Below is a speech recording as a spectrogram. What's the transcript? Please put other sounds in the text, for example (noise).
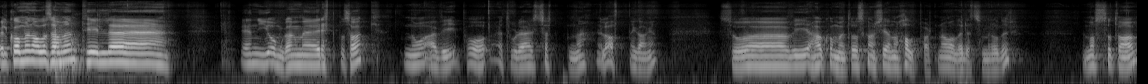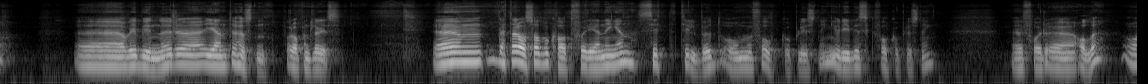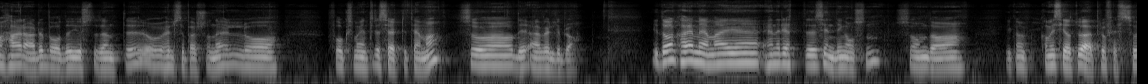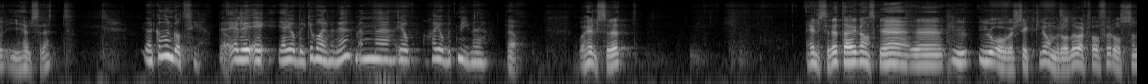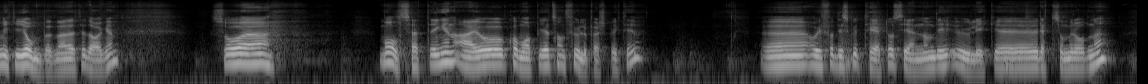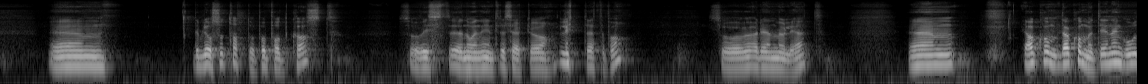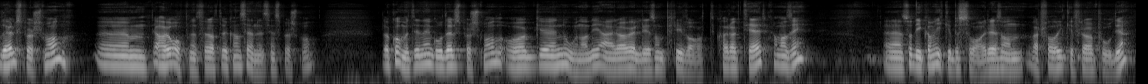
Velkommen alle sammen til eh, en ny omgang med Rett på sak. Nå er vi på jeg tror det er 17. eller 18. gangen. Så eh, vi har kommet oss kanskje gjennom halvparten av alle rettsområder. Er masse å ta av. Eh, og vi begynner igjen til høsten, forhåpentligvis. Dette er altså Advokatforeningen sitt tilbud om folkeopplysning, juridisk folkeopplysning for alle. Og her er det både jusstudenter og helsepersonell og folk som er interessert i temaet. Så det er veldig bra. I dag har jeg med meg Henriette Sinding Aasen, som da vi kan, kan vi si at du er professor i helserett? Det kan man godt si. Eller, jeg, jeg jobber ikke bare med det, men eh, jeg jobb, har jobbet mye med det. Ja. Og helserett Helserett er et ganske uh, uoversiktlig område, i hvert fall for oss som ikke jobber med det til dagen. Så uh, målsettingen er jo å komme opp i et sånt fugleperspektiv. Uh, og vi får diskutert oss gjennom de ulike rettsområdene. det blir også tatt opp på podkast, så hvis noen er interessert i å lytte etterpå, så er det en mulighet. Har kom, det har kommet inn en god del spørsmål. Um, jeg har jo åpnet for at det kan sendes inn spørsmål. Det har kommet inn en god del spørsmål, og uh, noen av de er av veldig sånn, privat karakter. kan man si. Uh, så de kan vi ikke besvare, sånn, i hvert fall ikke fra podiet.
